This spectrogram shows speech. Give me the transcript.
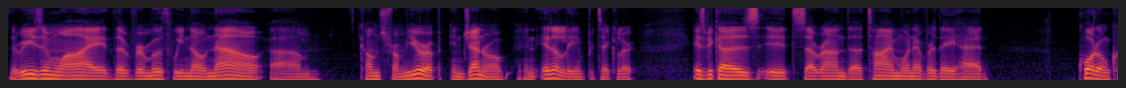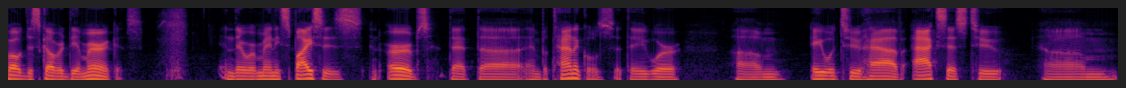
The reason why the vermouth we know now um, comes from Europe in general, in Italy in particular, is because it's around the time whenever they had quote unquote discovered the Americas. And there were many spices and herbs that uh, and botanicals that they were um, able to have access to um,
